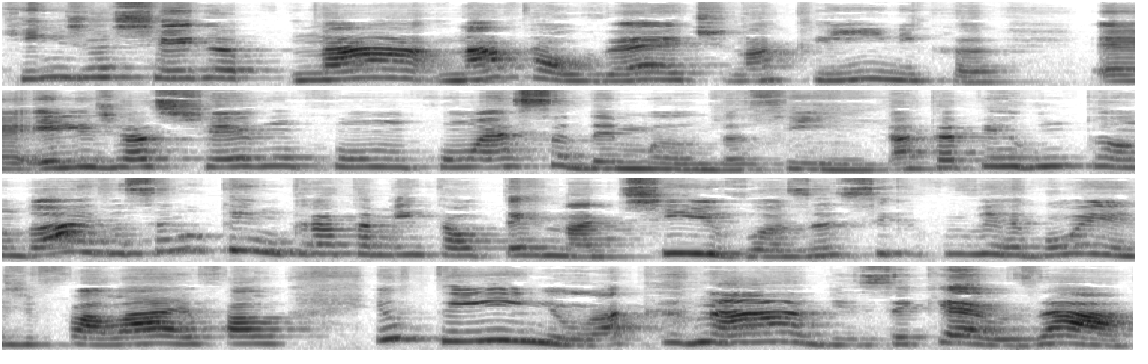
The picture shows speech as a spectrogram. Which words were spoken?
quem já chega na, na Talvet, na clínica, é, eles já chegam com, com essa demanda, assim, até perguntando: ah, você não tem um tratamento alternativo? Às vezes fica com vergonha de falar. Eu falo: eu tenho, a cannabis, você quer usar?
